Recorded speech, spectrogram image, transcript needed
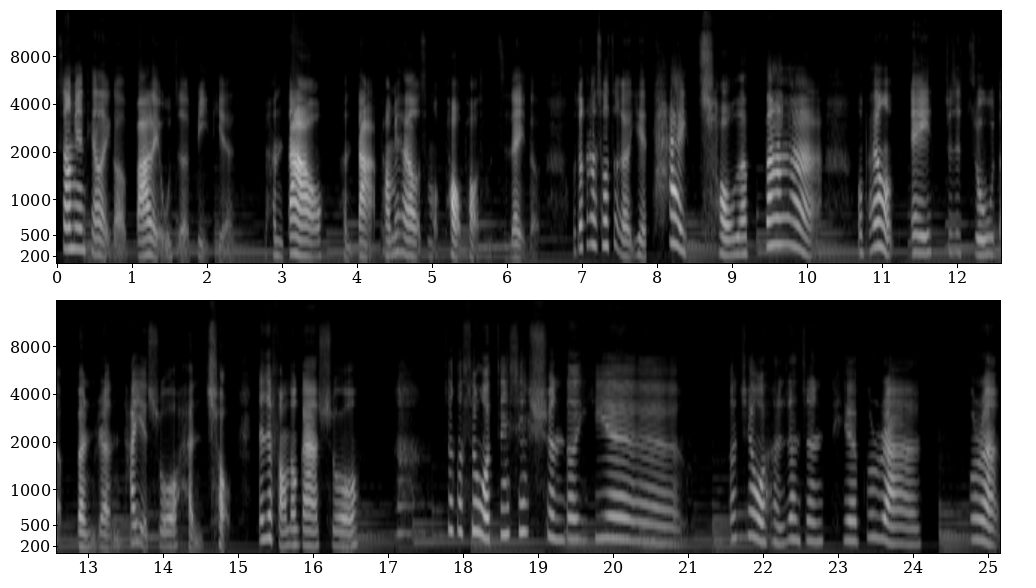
上面贴了一个芭蕾舞者的壁贴，很大哦，很大，旁边还有什么泡泡什么类的。我就跟他说，这个也太丑了吧！我朋友 A 就是租的本人，他也说很丑。但是房东跟他说：“这个是我精心选的耶，而且我很认真贴，不然不然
